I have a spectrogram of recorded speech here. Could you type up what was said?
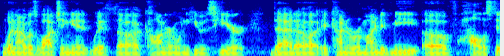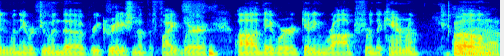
when I was watching it with uh, Connor when he was here that uh, it kind of reminded me of Holliston when they were doing the recreation of the fight where uh, they were getting robbed for the camera. Oh, Um, yeah,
